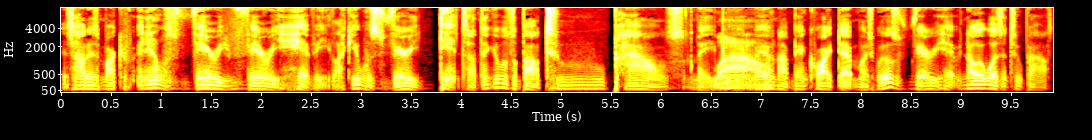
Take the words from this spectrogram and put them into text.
is how this microphone, and it was very, very heavy. Like it was very dense. I think it was about two pounds, maybe. Wow. It may have not been quite that much, but it was very heavy. No, it wasn't two pounds.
